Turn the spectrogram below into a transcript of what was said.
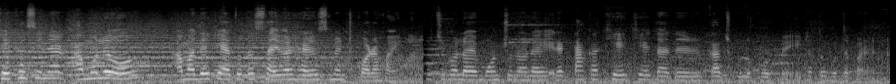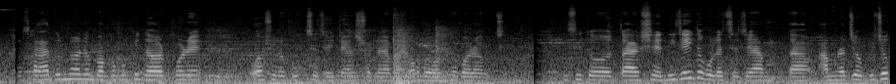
শেখ হাসিনার আমলেও আমাদেরকে এতটা সাইবার হ্যারাসমেন্ট করা হয়নি। সচিবালয় মন্ত্রণালয় এরা টাকা খেয়ে খেয়ে তাদের কাজগুলো করবে এটা তো হতে পারে না। সারাদিন অনেক বকাবকি দেওয়ার পরে ও আসলে বুঝছে যে এটা আসলে আমার বন্ধ করা উচিত। ইসি তো তার সে নিজেই তো বলেছে যে আমরা যে অভিযোগ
